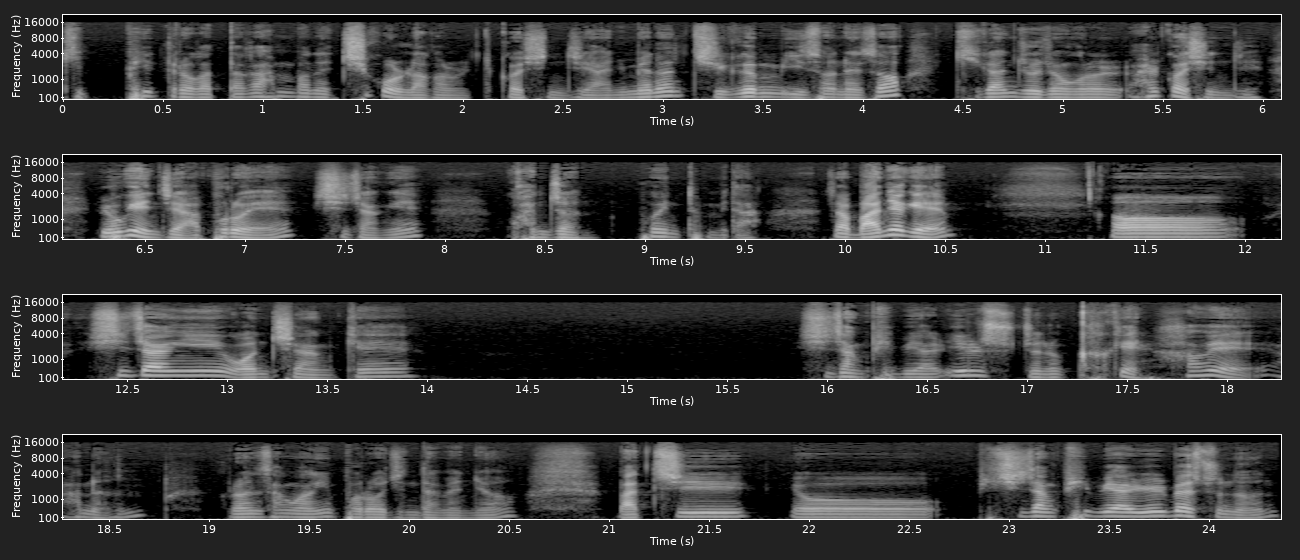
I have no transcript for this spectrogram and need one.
깊이 들어갔다가 한 번에 치고 올라갈 것인지 아니면은 지금 이 선에서 기간 조정을 할 것인지 요게 이제 앞으로의 시장의 관전 포인트입니다. 자, 만약에 어 시장이 원치 않게 시장 PBR 1 수준을 크게 하회하는 그런 상황이 벌어진다면요. 마치 요 시장 PBR 1배수는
